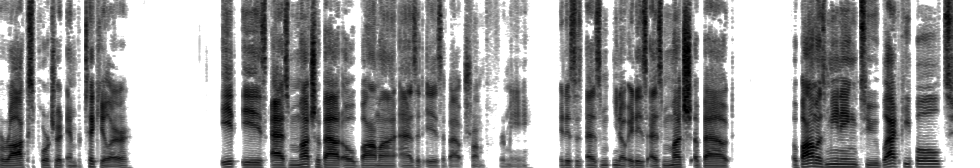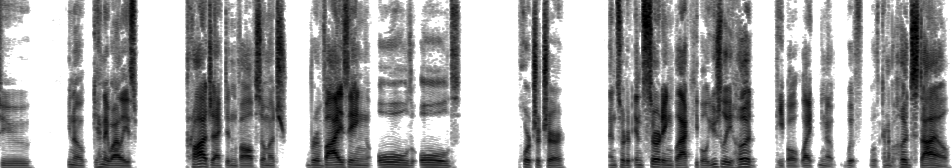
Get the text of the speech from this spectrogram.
Barack's portrait in particular, it is as much about Obama as it is about Trump for me. It is as- you know, it is as much about Obama's meaning to black people, to you know, Kehinde Wiley's project involves so much revising old, old portraiture and sort of inserting black people, usually hood people, like, you know, with with kind of a hood style,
